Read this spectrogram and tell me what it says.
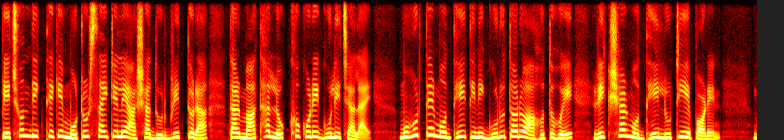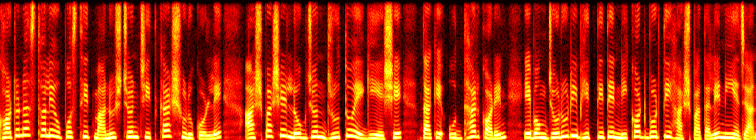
পেছন দিক থেকে মোটরসাইকেলে আসা দুর্বৃত্তরা তার মাথা লক্ষ্য করে গুলি চালায়। মুহূর্তের মধ্যেই তিনি গুরুতর আহত হয়ে রিকশার মধ্যেই লুটিয়ে পড়েন। ঘটনাস্থলে উপস্থিত মানুষজন চিৎকার শুরু করলে আশপাশের লোকজন দ্রুত এগিয়ে এসে তাকে উদ্ধার করেন এবং জরুরি ভিত্তিতে নিকটবর্তী হাসপাতালে নিয়ে যান।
